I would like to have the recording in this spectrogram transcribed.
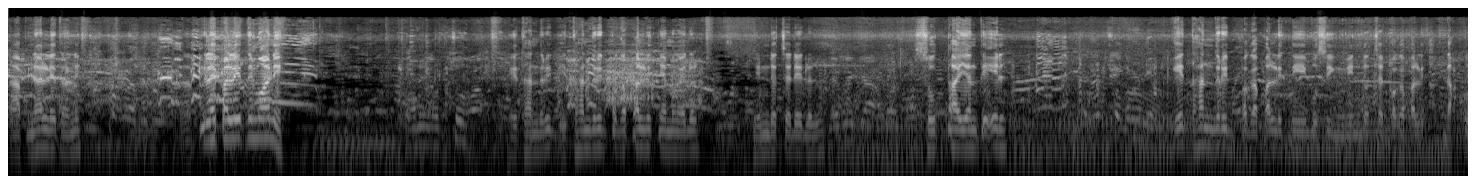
Ah, pinalit na ni. Ah, pilay palit ni mo ani? 800, 800 pagkapalit niya mga idol. Nindot sa dilo. Suta yan tiil. 800 pagkapalit ni Busing. Nindot sa pagkapalit. Dako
